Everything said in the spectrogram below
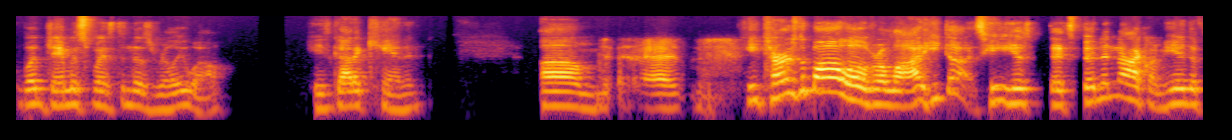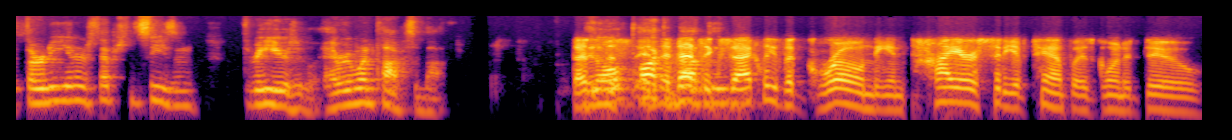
what Jameis Winston does really well. He's got a cannon. Um, Uh, he turns the ball over a lot. He does. He has. That's been the knock on him. He had the 30 interception season three years ago. Everyone talks about. that's They the- talk and that's the- exactly the groan the entire city of Tampa is going to do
